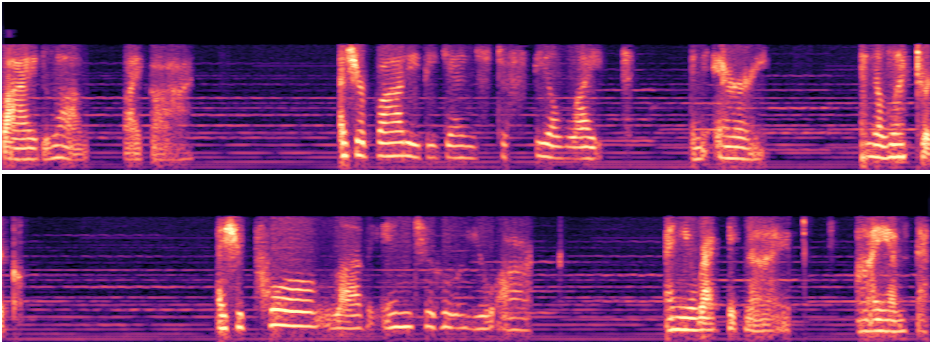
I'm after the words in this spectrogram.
by love, by God, as your body begins to feel light and airy and electrical, as you pull love into who you are and you recognize, I am that.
